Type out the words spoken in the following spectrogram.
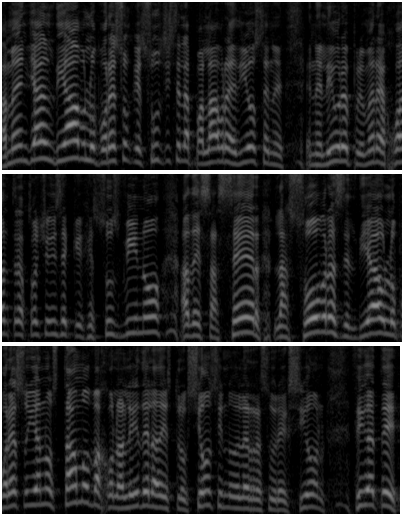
Amén. Ya el diablo, por eso Jesús dice la palabra de Dios en el, libro de 1 de Juan 3.8, dice que Jesús vino a deshacer las obras del diablo. Por eso ya no estamos bajo la ley de la destrucción, sino de la resurrección. Fíjate,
